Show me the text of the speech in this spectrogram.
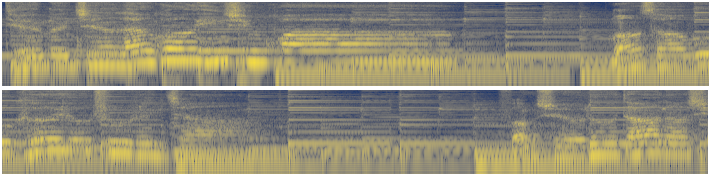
铁门前篮筐银杏花，茅草屋可有住人家？放学路打闹嘻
